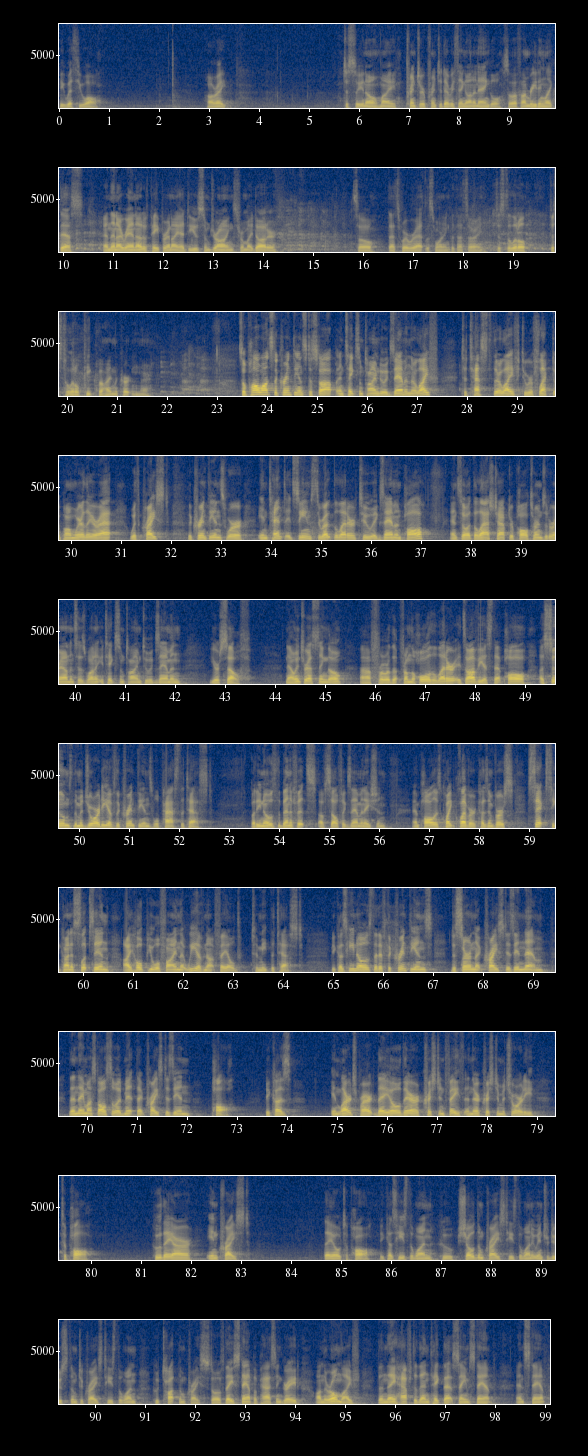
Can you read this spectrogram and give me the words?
be with you all. All right. Just so you know, my printer printed everything on an angle, so if I'm reading like this, and then I ran out of paper and I had to use some drawings from my daughter. So that's where we're at this morning, but that's all right. Just a little just a little peek behind the curtain there. So, Paul wants the Corinthians to stop and take some time to examine their life, to test their life, to reflect upon where they are at with Christ. The Corinthians were intent, it seems, throughout the letter to examine Paul. And so, at the last chapter, Paul turns it around and says, Why don't you take some time to examine yourself? Now, interesting though, uh, the, from the whole of the letter, it's obvious that Paul assumes the majority of the Corinthians will pass the test but he knows the benefits of self examination. And Paul is quite clever because in verse 6, he kind of slips in, I hope you will find that we have not failed to meet the test. Because he knows that if the Corinthians discern that Christ is in them, then they must also admit that Christ is in Paul. Because in large part, they owe their Christian faith and their Christian maturity to Paul. Who they are in Christ they owe to Paul because he's the one who showed them Christ, he's the one who introduced them to Christ, he's the one who taught them Christ. So if they stamp a passing grade on their own life, then they have to then take that same stamp and stamp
